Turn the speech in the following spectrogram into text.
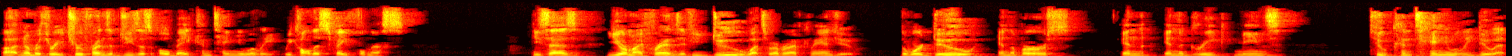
Uh, number three, true friends of Jesus obey continually. We call this faithfulness. He says, You're my friends if you do whatsoever I've commanded you. The word do in the verse in, in the Greek means to continually do it.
